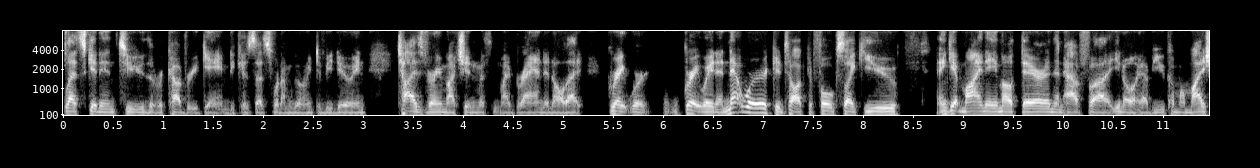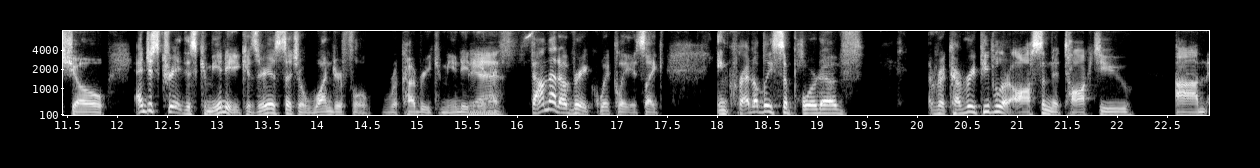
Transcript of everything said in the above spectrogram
Let's get into the recovery game because that's what I'm going to be doing. Ties very much in with my brand and all that. Great work, great way to network and talk to folks like you and get my name out there and then have, uh, you know, have you come on my show and just create this community because there is such a wonderful recovery community. Yeah. And I found that out very quickly quickly. It's like incredibly supportive. Recovery people are awesome to talk to. Um,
